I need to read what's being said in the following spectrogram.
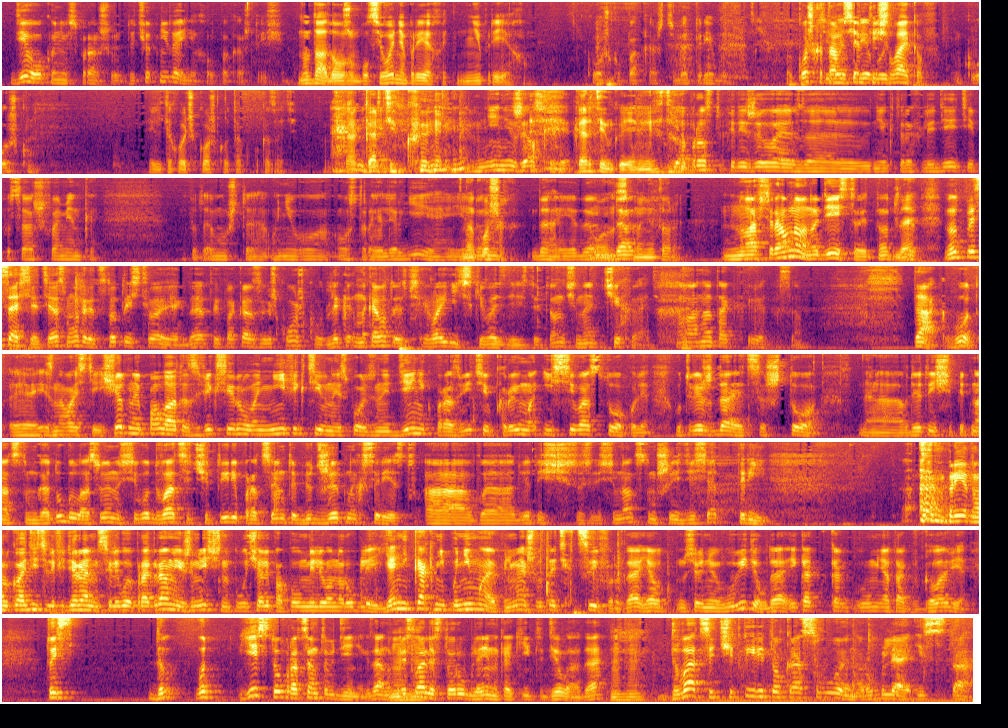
Где Окунев спрашивает? Да что-то не доехал пока что еще. Ну да, должен был сегодня приехать, не приехал. Кошку пока что тебя требует. Кошка Тебя там 7 тысяч лайков. Кошку. Или ты хочешь кошку вот так показать? Кар- Картинку. Мне не жалко. Картинку я имею в виду. Я просто переживаю за некоторых людей, типа Саши Фоменко, потому что у него острая аллергия. На кошек? Да, Он с монитора. Ну, а все равно оно действует. Ну, Да? ну, вот представь себе, тебя смотрят 100 тысяч человек, да, ты показываешь кошку, для, на кого-то это психологически воздействует, он начинает чихать. Ну, она так, это сам. Так, вот э, из новостей. Счетная палата зафиксировала неэффективное использование денег по развитию Крыма и Севастополя. Утверждается, что в 2015 году было освоено всего 24% бюджетных средств, а в 2017 63%. При этом руководители федеральной целевой программы ежемесячно получали по полмиллиона рублей. Я никак не понимаю, понимаешь, вот этих цифр, да, я вот сегодня увидел, да, и как, как у меня так в голове. То есть, да, вот есть 100% денег, да, ну Мгм. прислали 100 рублей на какие-то дела, да, Мгм. 24 только освоено рубля из 100.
